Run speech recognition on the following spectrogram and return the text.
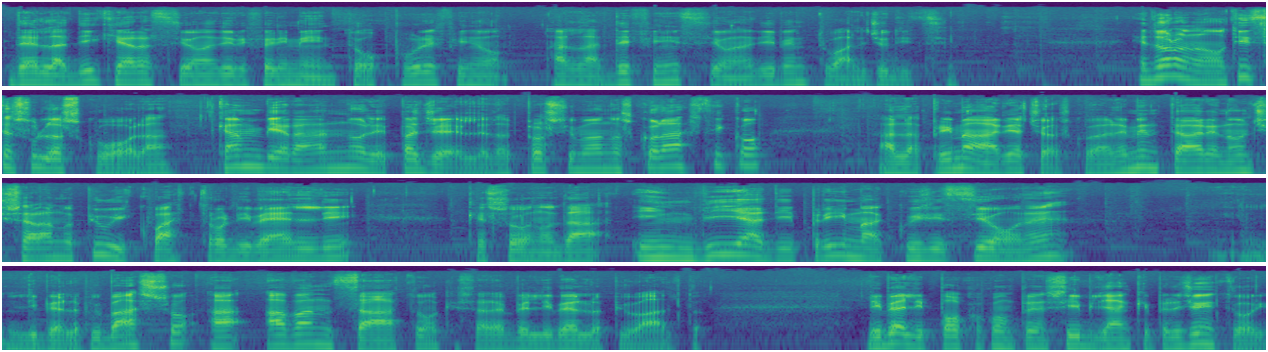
della dichiarazione di riferimento oppure fino alla definizione di eventuali giudizi. Ed ora una notizia sulla scuola. Cambieranno le pagelle. Dal prossimo anno scolastico alla primaria, cioè alla scuola elementare, non ci saranno più i quattro livelli che sono da in via di prima acquisizione, il livello più basso, a avanzato, che sarebbe il livello più alto livelli poco comprensibili anche per i genitori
